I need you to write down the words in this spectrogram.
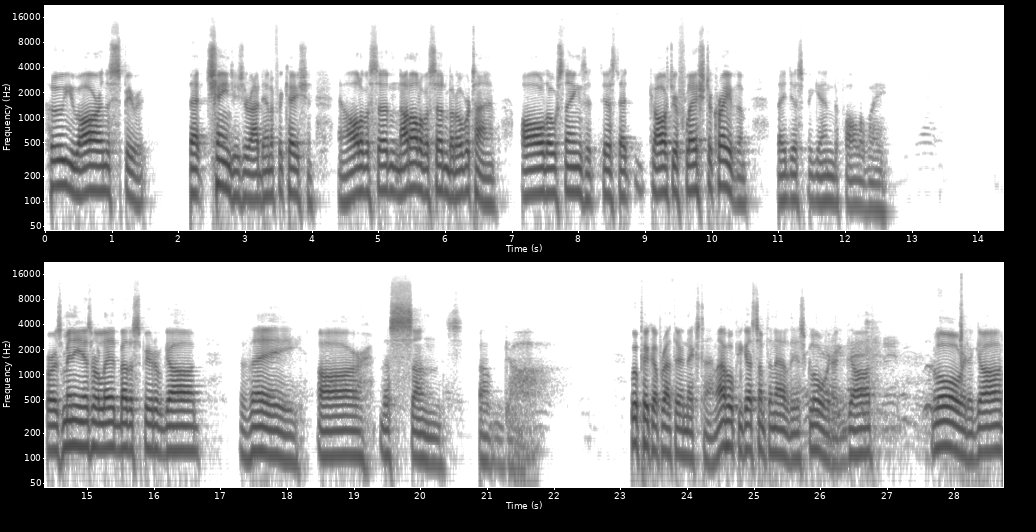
who you are in the Spirit, that changes your identification. And all of a sudden, not all of a sudden, but over time, all those things that just that caused your flesh to crave them, they just begin to fall away. For as many as are led by the Spirit of God, they are the sons of God. We'll pick up right there next time. I hope you got something out of this. Glory to God. Glory to God.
